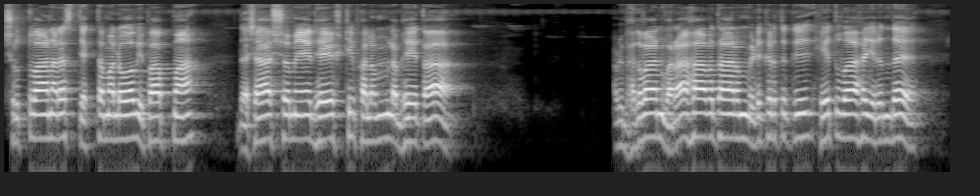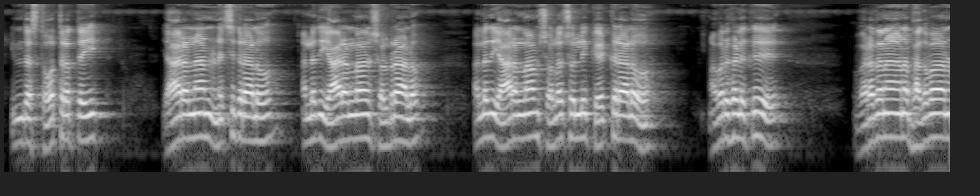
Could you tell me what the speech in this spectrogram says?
ஸ்ருத்வானரஸ்தியக்தமலோ விபாப்மா தசாஸ்வமேதேஷ்டி ஃபலம் லபேதா அப்படி பகவான் வராகாவதாரம் எடுக்கிறதுக்கு ஹேத்துவாக இருந்த இந்த ஸ்தோத்திரத்தை யாரெல்லாம் நினச்சிக்கிறாளோ அல்லது யாரெல்லாம் சொல்கிறாளோ அல்லது யாரெல்லாம் சொல்ல சொல்லி கேட்கிறாளோ அவர்களுக்கு வரதனான பகவான்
